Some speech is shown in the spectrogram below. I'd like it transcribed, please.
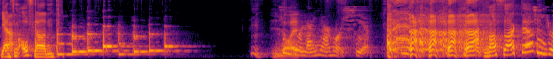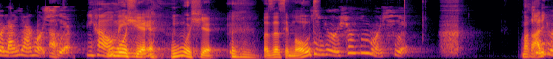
Ja, ja. zum Aufladen. Lol. Was sagt er? Ah. Muschie. Muschie. Was ist das hier? Mode? Mach Radio.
